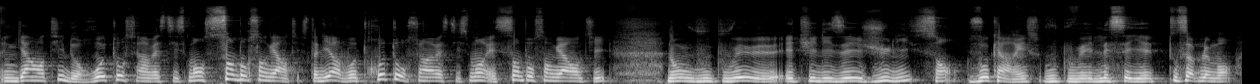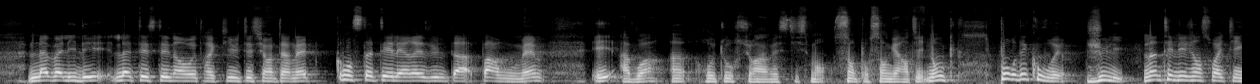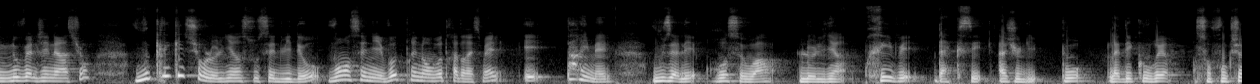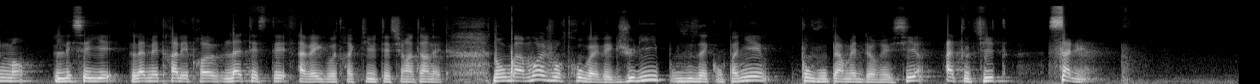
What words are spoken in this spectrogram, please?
une garantie de retour sur investissement 100% garantie, c'est-à-dire votre retour sur investissement est 100% garanti. Donc vous pouvez euh, utiliser Julie sans aucun risque. Vous pouvez l'essayer tout simplement, la valider, la tester dans votre activité sur Internet, constater les résultats par vous-même et avoir un retour sur investissement 100% garanti. Donc, pour découvrir Julie, l'intelligence writing nouvelle génération, vous cliquez sur le lien sous cette vidéo, vous renseignez votre prénom, votre adresse mail et par email, vous allez recevoir le lien privé d'accès à Julie pour la découvrir, son fonctionnement, l'essayer, la mettre à l'épreuve, la tester avec votre activité sur Internet. Donc bah, moi je vous retrouve avec Julie pour vous accompagner, pour vous permettre de réussir. À tout de suite, salut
